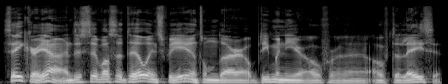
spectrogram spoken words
Zeker, ja. En dus was het heel inspirerend om daar op die manier over, uh, over te lezen.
